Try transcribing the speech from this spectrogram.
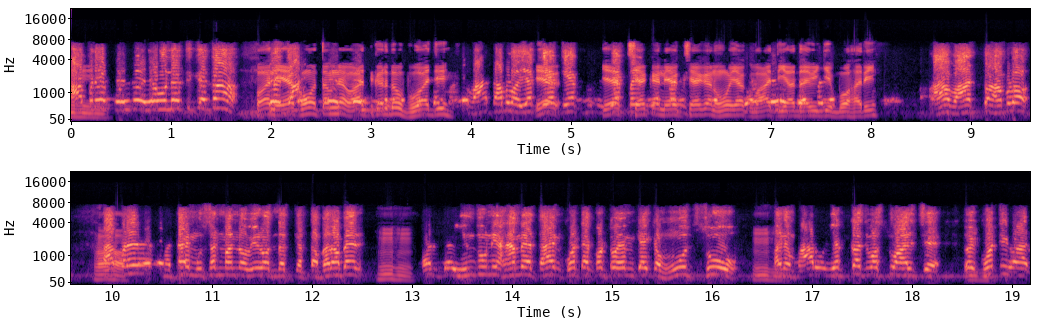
આપણે કોઈનો એવું નથી કેતા પણ એક હું તમને વાત કરી દઉં ભુવાજી. વાત આપણો એક એક એક સેકન્ડ એક સેકન્ડ હું એક વાત યાદ આવી ગઈ બહુ હારી આ વાત તો આપણો આપણે બધા મુસલમાન નો વિરોધ નથી કરતા બરાબર? પણ જે હિન્દુ ની સામે થાય ને ખોટે ખોટો એમ કે હું જ છું અને મારું એક જ વસ્તુ હાલ છે. તો એ ખોટી વાત.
